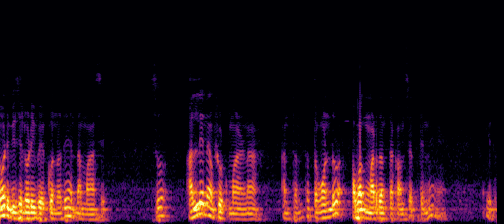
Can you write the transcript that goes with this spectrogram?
ನೋಡಿ ವಿಸಿಲ್ ಹೊಡಿಬೇಕು ಅನ್ನೋದೇ ನಮ್ಮ ಆಸೆ. ಸೊ ಅಲ್ಲೇ ನಾವು ಶೂಟ್ ಮಾಡೋಣ ಅಂತಂತ ತೊಗೊಂಡು ಅವಾಗ ಮಾಡಿದಂಥ ಕಾನ್ಸೆಪ್ಟೇ ಇದು.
